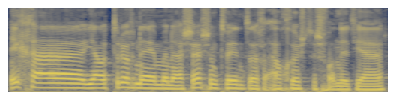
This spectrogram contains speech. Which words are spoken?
Ik ga jou terugnemen naar 26 augustus van dit jaar.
